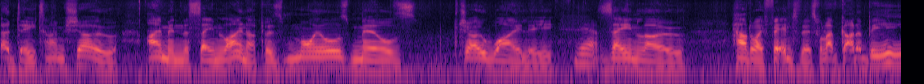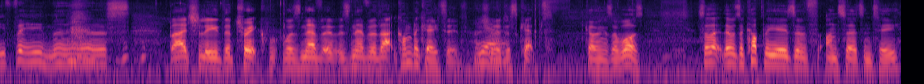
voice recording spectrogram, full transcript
a daytime show. I'm in the same lineup as Moyles, Mills, Jo Whiley, Yeah. Zane Lowe. How do I fit into this? Well, I've got to be famous. but actually, the trick was never it was never that complicated. I should have just kept going as I was. So there was a couple of years of uncertainty,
